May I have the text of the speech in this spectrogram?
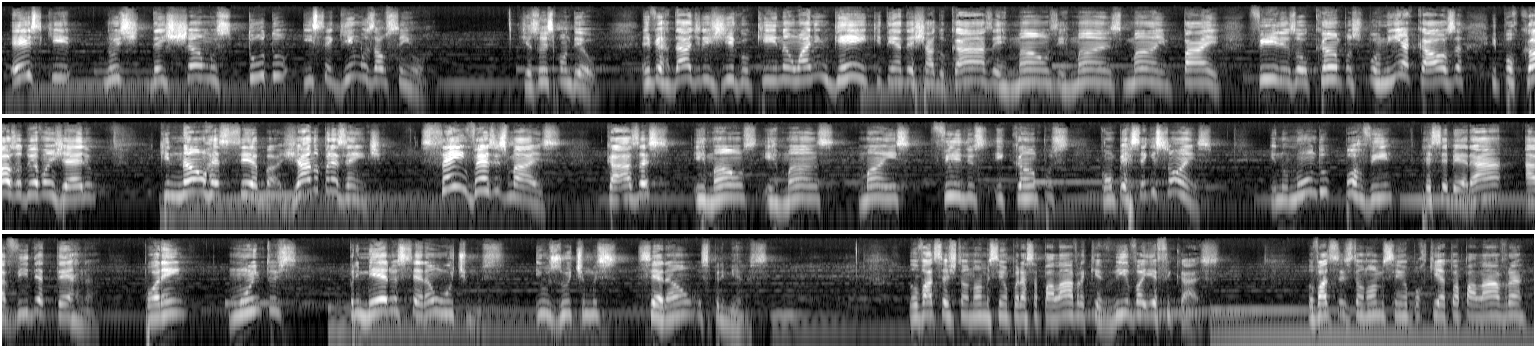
Eis que nos deixamos tudo e seguimos ao Senhor. Jesus respondeu: Em verdade lhes digo que não há ninguém que tenha deixado casa, irmãos, irmãs, mãe, pai, filhos ou campos por minha causa e por causa do Evangelho que não receba, já no presente, cem vezes mais, casas, irmãos, irmãs, mães, filhos e campos, com perseguições, e no mundo por vir receberá a vida eterna. Porém, muitos primeiros serão últimos, e os últimos serão os primeiros. Louvado seja o teu nome, Senhor, por essa palavra que é viva e eficaz. Louvado seja o teu nome, Senhor, porque a tua palavra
